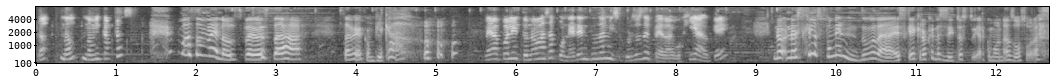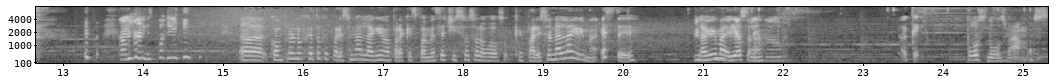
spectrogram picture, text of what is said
¿No? ¿No? ¿No me captas? más o menos, pero está... está bien complicado. Mira, Poli, tú no vas a poner en duda mis cursos de pedagogía, ¿ok? No, no es que los ponga en duda, es que creo que necesito estudiar como unas dos horas. No mames, Poli. Ah, compra un objeto que parece una lágrima para que spames hechizos a los que parece una lágrima. Este. Lágrima de diosa. No. Ok. Pues nos vamos.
